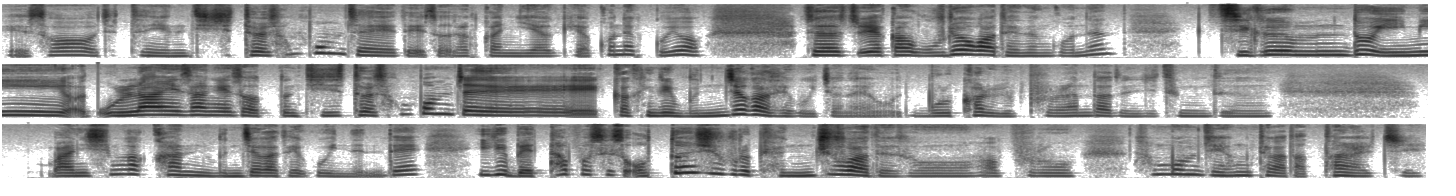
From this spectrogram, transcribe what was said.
그래서 어쨌든 이런 디지털 성범죄에 대해서 잠깐 이야기가 꺼냈고요. 제가 좀 약간 우려가 되는 거는 지금도 이미 온라인상에서 어떤 디지털 성범죄가 굉장히 문제가 되고 있잖아요. 몰카를 유포를 한다든지 등등 많이 심각한 문제가 되고 있는데 이게 메타버스에서 어떤 식으로 변주가 돼서 앞으로 성범죄 형태가 나타날지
